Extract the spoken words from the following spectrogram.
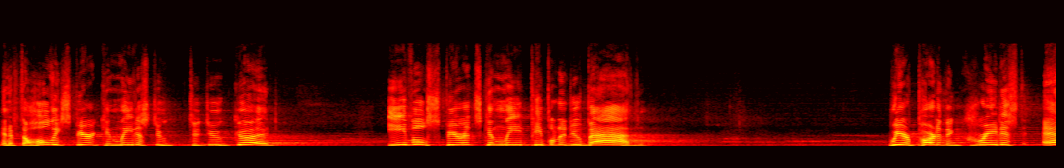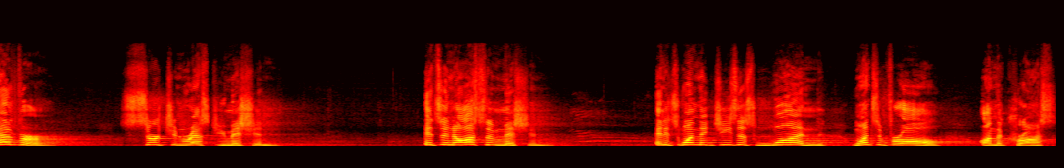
and if the Holy Spirit can lead us to, to do good, evil spirits can lead people to do bad. We are part of the greatest ever search and rescue mission. It's an awesome mission. And it's one that Jesus won once and for all on the cross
